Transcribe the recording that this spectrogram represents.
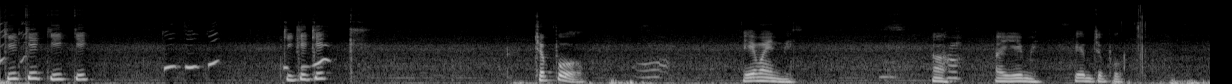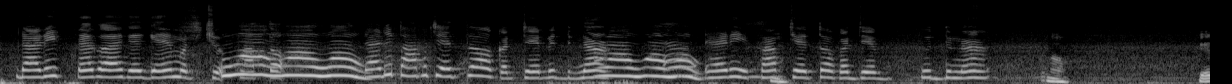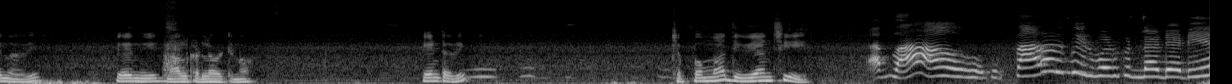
Kick kick kick kick. Kick kick kick. చెప్పు. ఏమైంది? ఏమి? ఏం చెప్పు? డాడీ నాకు ఒక గేమ్ వచ్చు. డాడీ పాప చేత్తో ఒకటి చేపిద్దునా? డాడీ పాప చేత్తో ఒకటి చేపిద్దునా. ఏంది అది ఏంది? నాలుగు కడ్ల పెట్టినావు. ఏంటది? చెప్పమ్మా దివ్యాంశి. అబ్బా పాపలు మీరు పడుకున్నా డాడీ.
